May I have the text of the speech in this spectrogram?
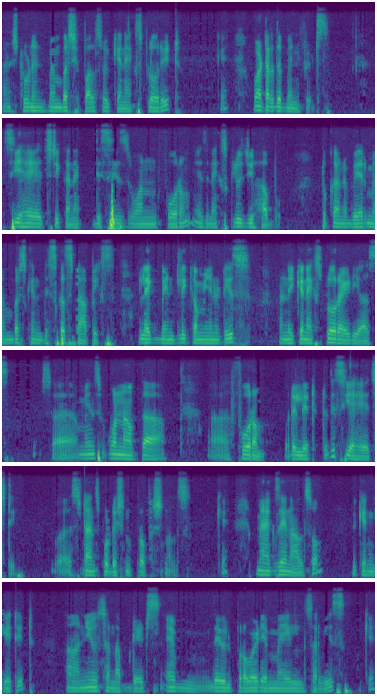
and student membership also you can explore it. Okay what are the benefits? CIHT Connect. This is one forum, is an exclusive hub to kind of where members can discuss topics like Bentley communities and you can explore ideas. So uh, means one of the uh, forum related to the CIHT, uh, transportation professionals. Okay, magazine also you can get it. Uh, news and updates. Um, they will provide a mail service. Okay,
